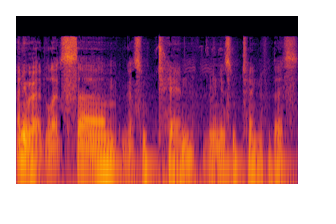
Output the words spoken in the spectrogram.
Anyway, let's um, get some tin. We're going to need some tin for this.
